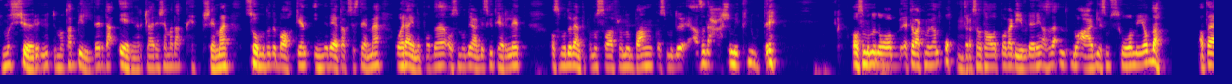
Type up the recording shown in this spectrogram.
Du må kjøre ut, du må ta bilder, det er egenerklæringsskjema, det er PEP-skjemaer. Så må du tilbake igjen inn i vedtakssystemet og regne på det, og så må du gjerne diskutere litt. Og så må du vente på noe svar fra noen bank, og så må du Altså, det er så mye knoter i. Og så må du nå etter hvert må vi ha en oppdragsavtale på verdivurdering. Altså, det, nå er det liksom så mye jobb, da. At det,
